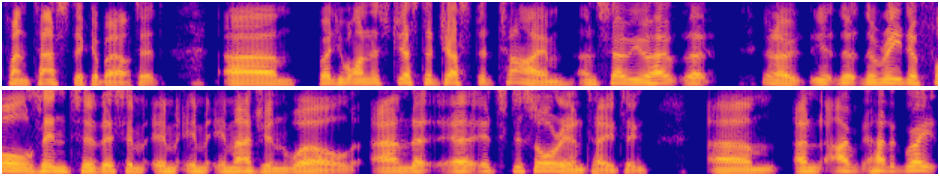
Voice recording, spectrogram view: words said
fantastic about it, um, but want has just adjusted time, and so you hope that you know the the reader falls into this Im, Im, Im, imagined world, and uh, it's disorientating. Um, and I've had a great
